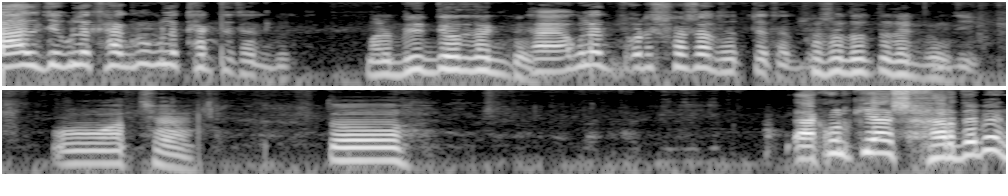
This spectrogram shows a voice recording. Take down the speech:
ডাল যেগুলো থাকবে ওগুলো থাকতে থাকবে। মানে বৃদ্ধি হতে থাকবে? হ্যাঁ ওগুলো ওটা শশা ধরতে থাকবে। শশা ধরতে থাকবে? জি। ও আচ্ছা। তো এখন কি আর সার দেবেন?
